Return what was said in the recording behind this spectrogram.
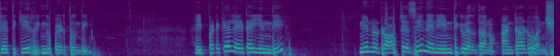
చేతికి రింగ్ పెడుతుంది. ఇప్పటికే లేట్ అయ్యింది. నిన్ను డ్రాప్ చేసి నేను ఇంటికి వెళ్తాను అంటాడు వంశ్.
